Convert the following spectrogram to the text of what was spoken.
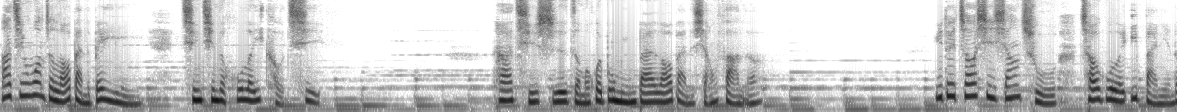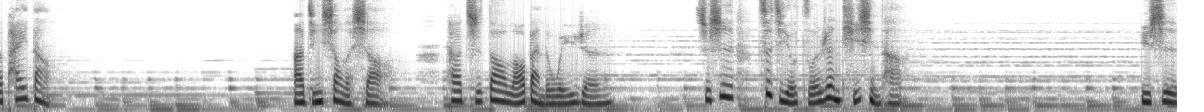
阿金望着老板的背影，轻轻的呼了一口气。他其实怎么会不明白老板的想法呢？一对朝夕相处超过了一百年的拍档，阿金笑了笑。他知道老板的为人，只是自己有责任提醒他。于是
